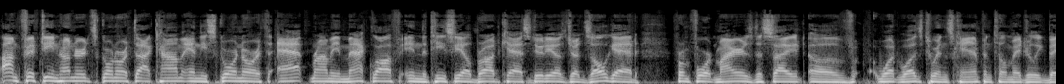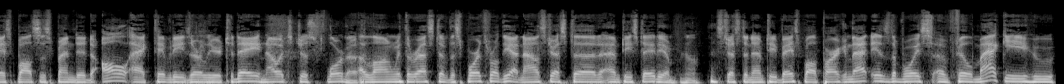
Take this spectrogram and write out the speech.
On 1500, skornorth.com and the Skor North app. Rami Makloff in the TCL broadcast studios. Judd Zulgad from Fort Myers, the site of what was Twins camp until Major League Baseball suspended all activities earlier today. Now it's just Florida. Along with the rest of the sports world. Yeah, now it's just an empty stadium. It's just an empty baseball park. And that is the voice of Phil Mackey, who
